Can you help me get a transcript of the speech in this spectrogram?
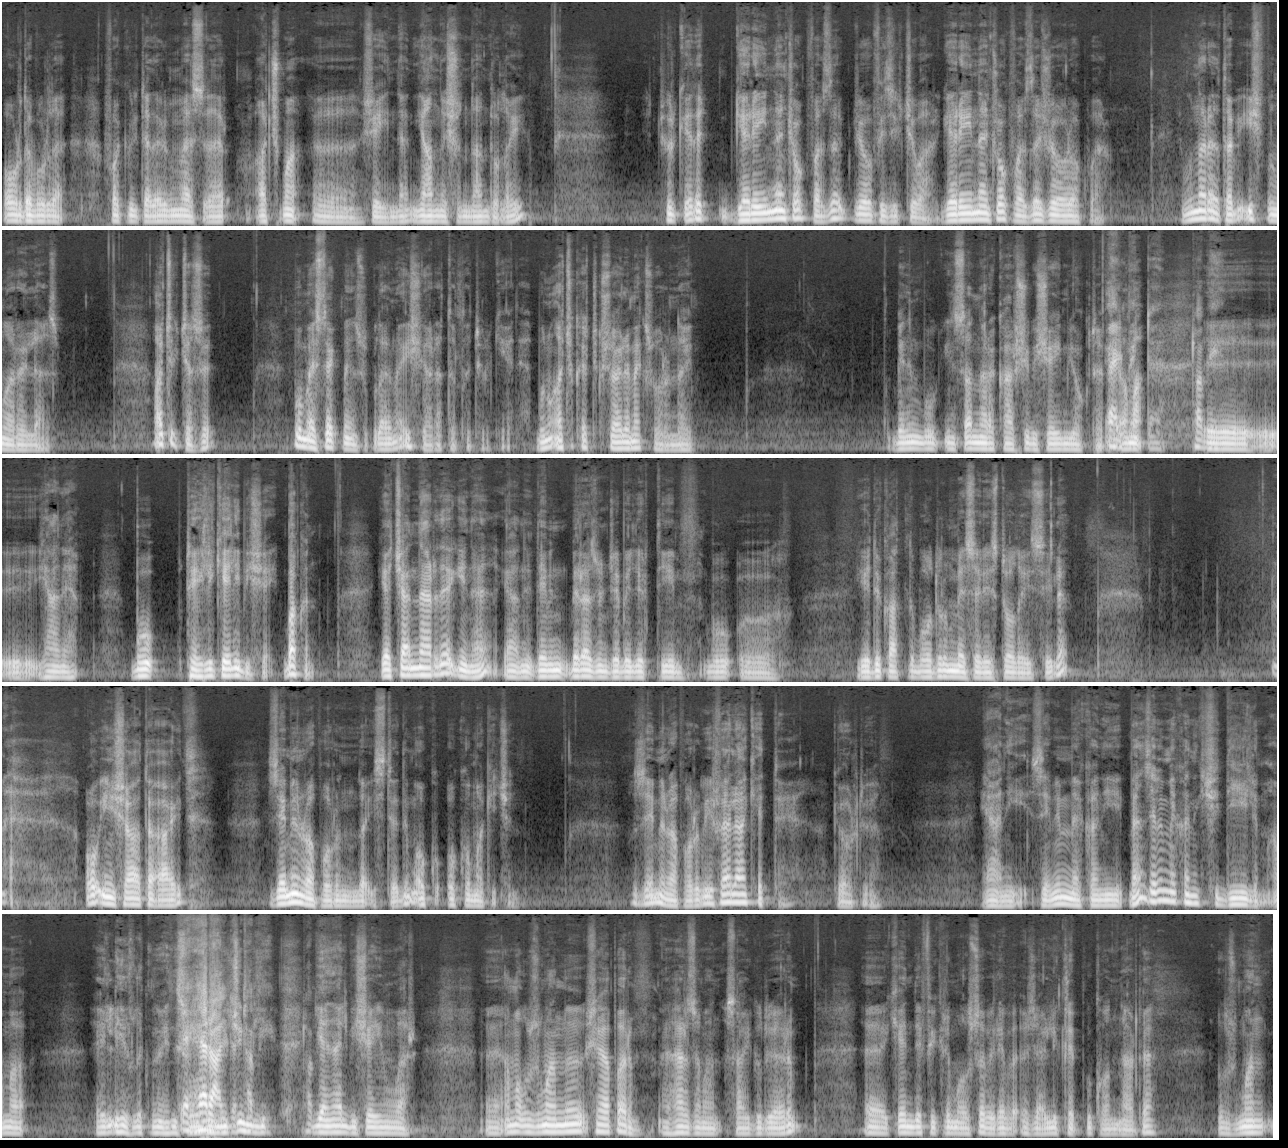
orada burada fakülteler, üniversiteler açma e, şeyinden, yanlışından dolayı Türkiye'de gereğinden çok fazla jeofizikçi var. Gereğinden çok fazla jeolog var. Bunlara da tabii iş bulmaları lazım. Açıkçası bu meslek mensuplarına iş yaratıldı Türkiye'de. Bunu açık açık söylemek zorundayım. Benim bu insanlara karşı bir şeyim yok tabii Elbette, ama tabii. E, yani bu tehlikeli bir şey. Bakın geçenlerde yine yani demin biraz önce belirttiğim bu e, yedi katlı bodrum meselesi dolayısıyla o inşaata ait zemin raporunu da istedim oku, okumak için. Zemin raporu bir felaketti gördüğüm. Yani zemin mekaniği, ben zemin mekanikçi değilim ama 50 yıllık mühendis e, olduğum için tabii, bir, tabii. genel bir şeyim var. E, ama uzmanlığı şey yaparım, e, her zaman saygı duyarım. E, kendi fikrim olsa bile özellikle bu konularda uzman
